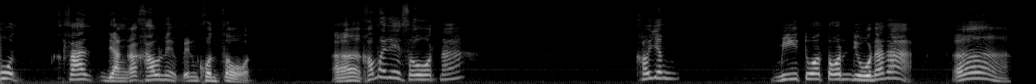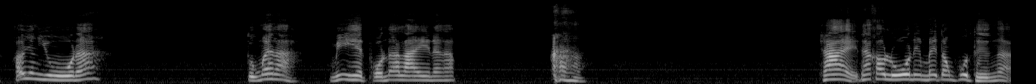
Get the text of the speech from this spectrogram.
พูดซะอย่างกับเขาเนี่ยเป็นคนโสด เออเขาไม่ได้โสดนะ เขายังมีตัวตนอยู่นะน่ะ เออ เขายังอยู่นะ ถูกไหมล่ะ มีเหตุผลอะไรนะครับ ใช่ ถ้าเขารู้นี่ไม่ต้องพูดถึงอะ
